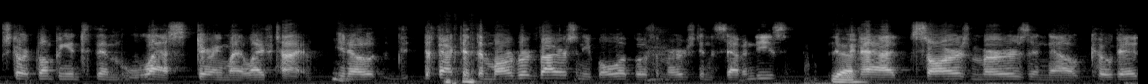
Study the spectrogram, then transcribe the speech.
start bumping into them less during my lifetime. You know, th- the fact that the Marburg virus and Ebola both emerged in the 70s. Yeah. We've had SARS, MERS, and now COVID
